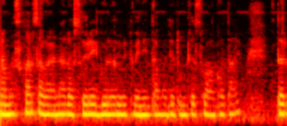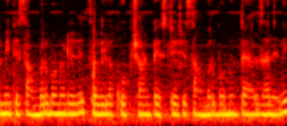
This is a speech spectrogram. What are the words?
नमस्कार सगळ्यांना रसोई रेग्युलर विथ विनितामध्ये तुमचं स्वागत आहे. तर मी ते सांबर बनवलेले चवीला खूप छान टेस्टी अशी सांबर बनवून तयार झालेली.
